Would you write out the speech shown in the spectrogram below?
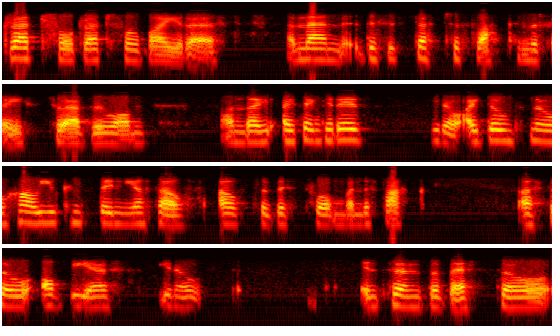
dreadful, dreadful virus. And then this is such a slap in the face to everyone. And I, I think it is, you know, I don't know how you can spin yourself out of this one when the facts are so obvious, you know, in terms of this. So,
